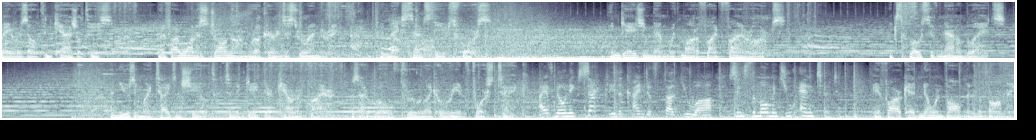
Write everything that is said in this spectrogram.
may result in casualties. But if I want to strong-arm Rucker into surrendering, it makes sense to use force engaging them with modified firearms, explosive nanoblades, and using my Titan shield to negate their counterfire as I through like a reinforced tank. I have known exactly the kind of thug you are since the moment you entered. If ARC had no involvement in the bombing,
